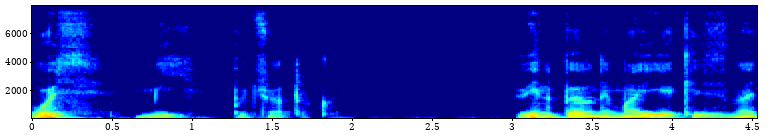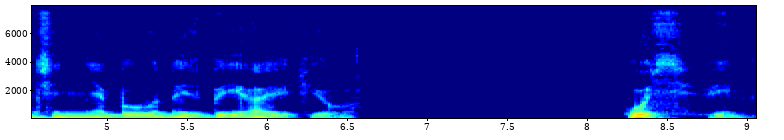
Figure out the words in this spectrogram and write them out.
Ось мій початок. Він, певне, має якесь значення, бо вони зберігають його. Ось він.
